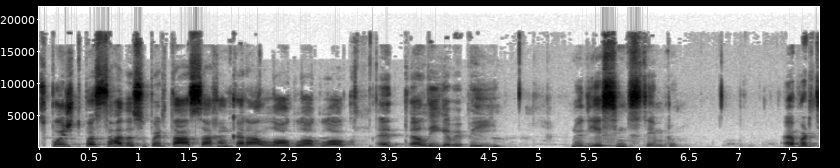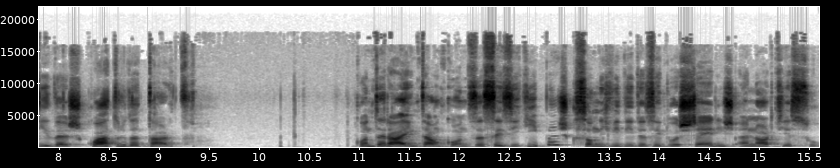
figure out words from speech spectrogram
Depois de passada a Supertaça, arrancará logo, logo, logo a, a Liga BPI, no dia 5 de setembro, a partir das 4 da tarde. Contará então com 16 equipas, que são divididas em duas séries, a Norte e a Sul.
